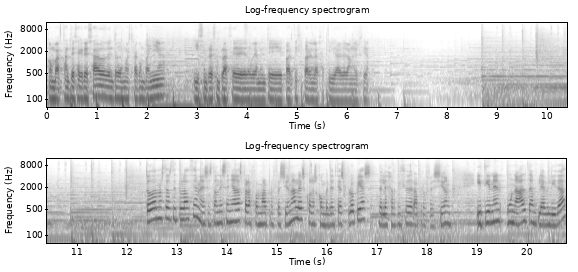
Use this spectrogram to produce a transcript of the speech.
con bastantes egresados dentro de nuestra compañía y siempre es un placer obviamente participar en las actividades de la universidad. Todas nuestras titulaciones están diseñadas para formar profesionales con las competencias propias del ejercicio de la profesión y tienen una alta empleabilidad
